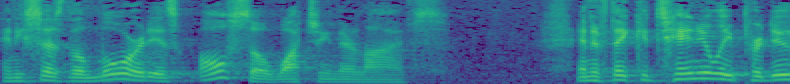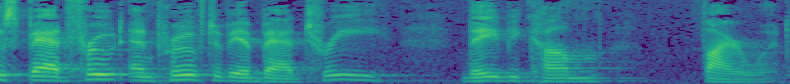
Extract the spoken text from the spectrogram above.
And he says the Lord is also watching their lives. And if they continually produce bad fruit and prove to be a bad tree, they become firewood.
